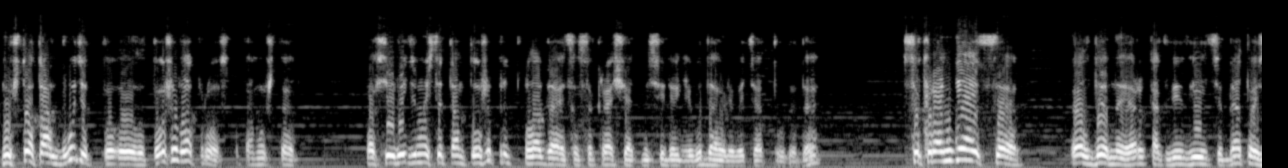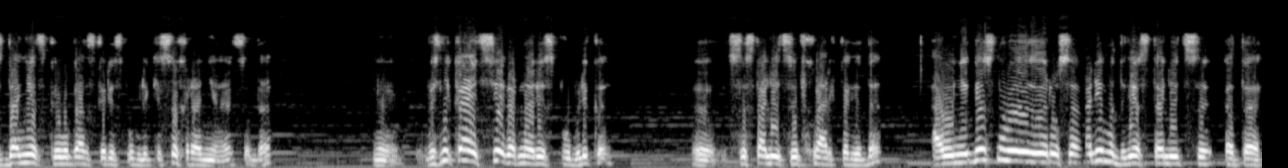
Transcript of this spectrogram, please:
Ну, что там будет, э, тоже вопрос, потому что, по всей видимости, там тоже предполагается сокращать население, выдавливать оттуда, да. Сохраняется ЛДНР, как вы видите, да, то есть Донецкая и Луганская республики сохраняются, да. Ну, возникает Северная республика э, со столицей в Харькове, да, а у Небесного Иерусалима две столицы, это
